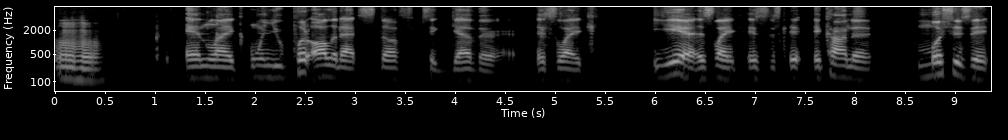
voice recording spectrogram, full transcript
Mm-hmm. And like when you put all of that stuff together, it's like yeah, it's like it's just it, it kind of mushes it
